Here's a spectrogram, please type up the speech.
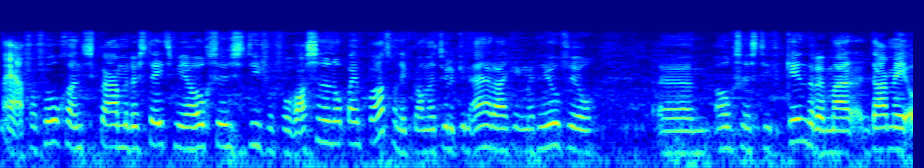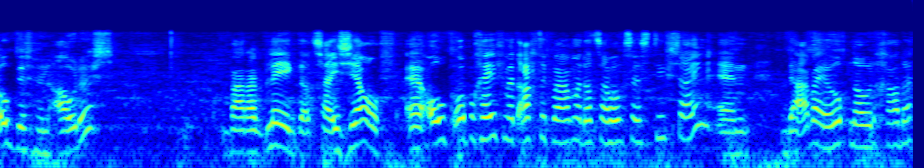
Nou ja, vervolgens kwamen er steeds meer hoogsensitieve volwassenen op mijn pad, want ik kwam natuurlijk in aanraking met heel veel um, hoogsensitieve kinderen, maar daarmee ook dus hun ouders waaruit bleek dat zij zelf er ook op een gegeven moment achter kwamen dat ze hoogsensitief zijn en daarbij hulp nodig hadden.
